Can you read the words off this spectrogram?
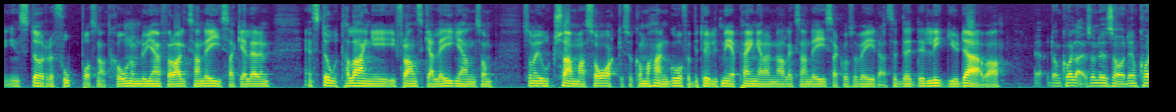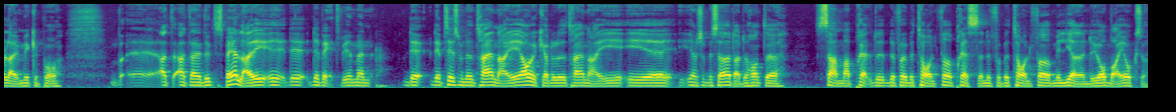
en, större fotbollsnation. Om du jämför Alexander Isak eller en, en stor talang i, i franska ligan som, som har gjort samma saker så kommer han gå för betydligt mer pengar än Alexander Isak och så vidare. Så det, det ligger ju där va. Ja, de kollar som du sa, de kollar ju mycket på eh, att, att han är en duktig spelare, det, det, det vet vi. Men det, det, är precis som du tränar i AIK och du tränar i, i eh, Jönköping Södra. Du har inte samma press. Du, du får betalt för pressen, du får betalt för miljön du jobbar i också.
